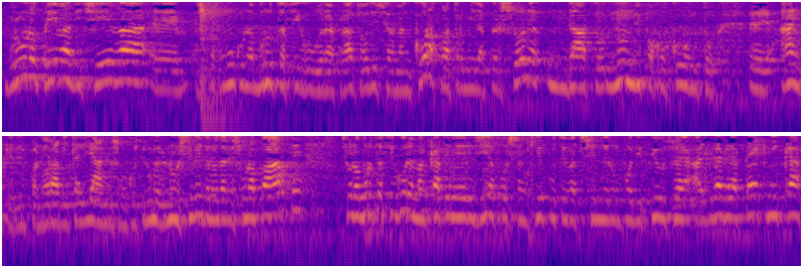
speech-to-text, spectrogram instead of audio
Bruno prima diceva eh, è stata comunque una brutta figura, tra l'altro oggi c'erano ancora 4.000 persone, un dato non di poco conto eh, anche nel panorama italiano, insomma questi numeri non si vedono da nessuna parte, c'è una brutta figura, è mancata energia, forse anch'io potevo accendere un po' di più, cioè al di là della tecnica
